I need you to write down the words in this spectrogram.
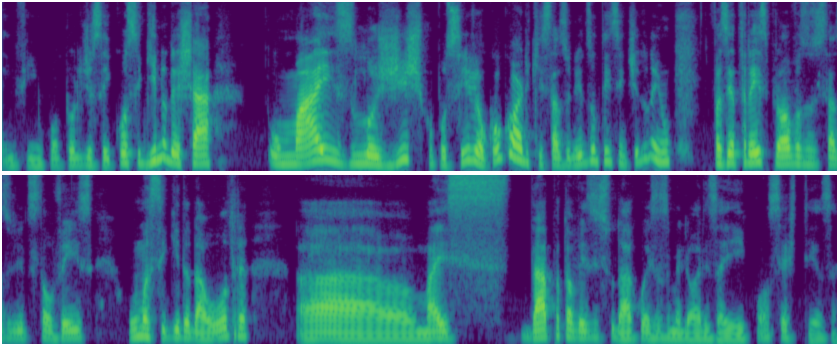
enfim, o controle disso aí, conseguindo deixar o mais logístico possível, concordo que Estados Unidos não tem sentido nenhum fazer três provas nos Estados Unidos, talvez uma seguida da outra, uh, mas dá para talvez estudar coisas melhores aí, com certeza.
